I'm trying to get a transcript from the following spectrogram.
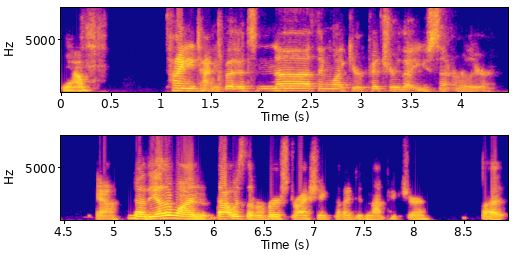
Yeah, Tiny, tiny, but it's nothing like your picture that you sent earlier. yeah. No, the other one that was the reverse dry shake that I did in that picture, but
